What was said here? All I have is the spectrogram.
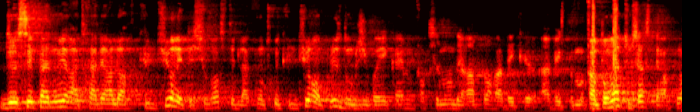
de s'épanouir à travers leur culture. Et puis souvent, c'était de la contre-culture en plus, donc j'y voyais quand même forcément des rapports avec, euh, avec Enfin, pour moi, tout ça, c'était un peu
